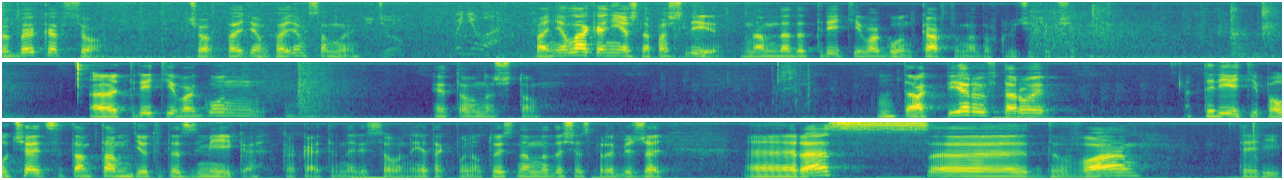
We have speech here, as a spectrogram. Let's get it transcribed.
Ребекка, все. Че, пойдем, пойдем со мной. Поняла. Поняла, конечно, пошли. Нам надо третий вагон, карту надо включить вообще-то. Э, третий вагон, это у нас что? Так, первый, второй, третий. Получается, там, там где вот эта змейка какая-то нарисована. Я так понял. То есть нам надо сейчас пробежать. Э, раз, э, два, три.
